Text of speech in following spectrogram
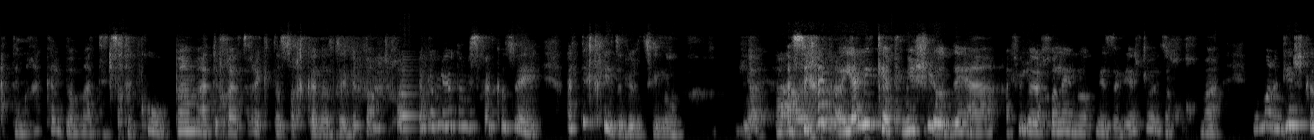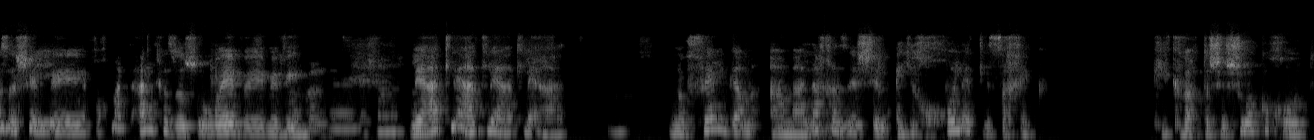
אתם רק על במה, תצחקו. פעם את יכולה לשחק את השחקן הזה, ופעם את יכולה גם להיות המשחק הזה. אל תקחי את זה ברצינות. אז שיחקנו, היה לי כיף, מי שיודע, אפילו יכול ליהנות מזה, ויש לו איזו חוכמה. הוא מרגיש כזה של אה, חוכמת על כזו שהוא רואה ומבין. לאט, לאט, לאט, לאט, נופל גם המהלך הזה של היכולת לשחק. כי כבר תששו הכוחות,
